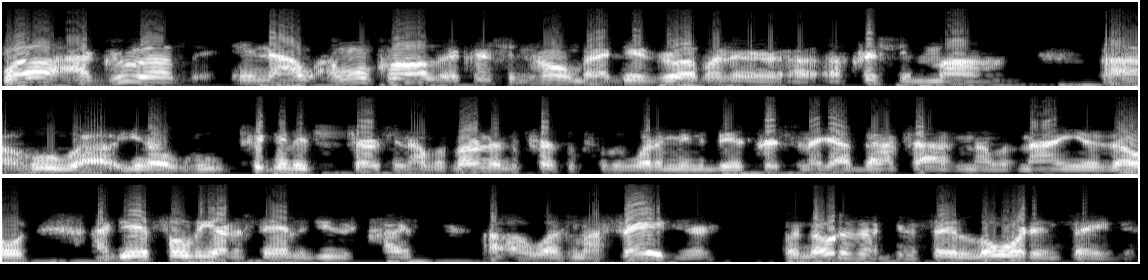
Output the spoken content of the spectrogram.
Well, I grew up in I, I won't call it a Christian home, but I did grow up under a, a Christian mom. Uh, who uh, you know who took me to church, and I was learning the principles of what it means to be a Christian. I got baptized when I was nine years old. I did fully understand that Jesus Christ uh, was my Savior, but notice I didn't say Lord and Savior,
